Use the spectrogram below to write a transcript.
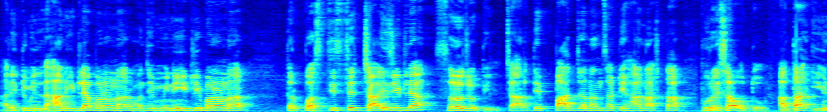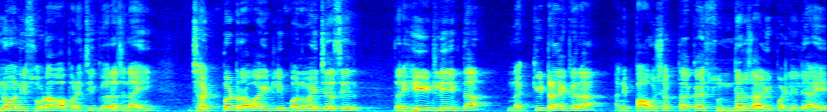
आणि तुम्ही लहान इडल्या बनवणार म्हणजे मिनी इडली बनवणार तर पस्तीस ते चाळीस इडल्या सहज होतील. चार ते पाच जणांसाठी हा नाश्ता पुरेसा होतो. आता इनो आणि सोडा वापरायची गरज नाही. झटपट रवा इडली बनवायची असेल तर ही इडली एकदा नक्की ट्राय करा आणि पाहू शकता काय सुंदर जाळी पडलेली आहे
